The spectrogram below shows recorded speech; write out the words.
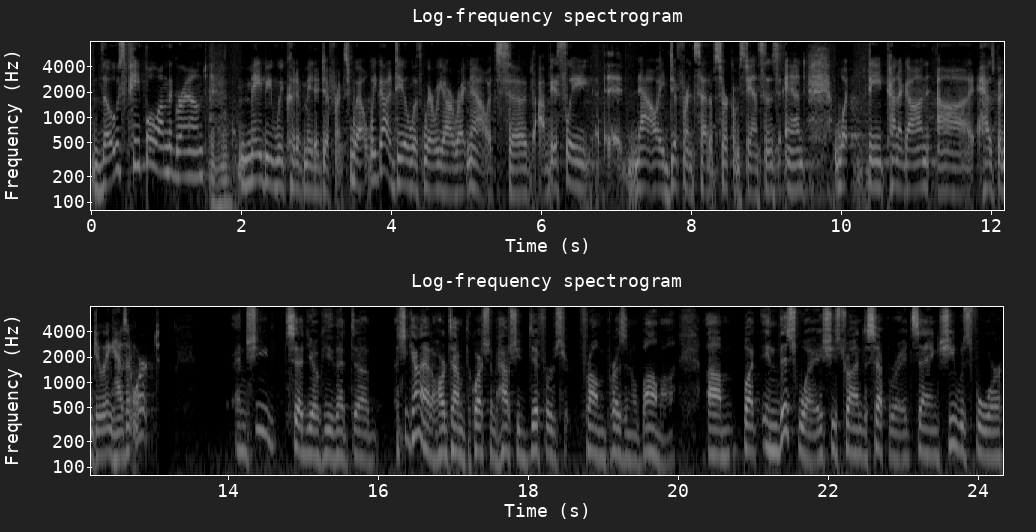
those people on the ground, mm -hmm. maybe we could have made a difference. Well, we got to deal with where we are right now. It's uh, obviously uh, now a different set of circumstances, and what the Pentagon uh, has been doing hasn't worked. And she said, Yochi, that uh, she kind of had a hard time with the question of how she differs from President Obama. Um, but in this way, she's trying to separate, saying she was for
